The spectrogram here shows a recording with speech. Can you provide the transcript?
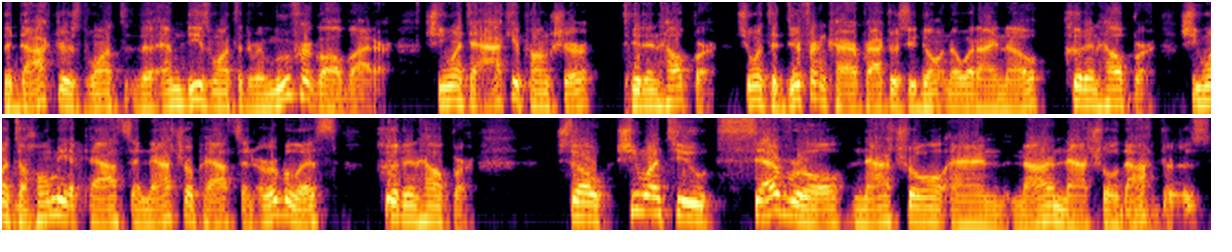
the doctors want the MDs wanted to remove her gallbladder. She went to acupuncture, didn't help her. She went to different chiropractors who don't know what I know, couldn't help her. She went to homeopaths and naturopaths and herbalists, couldn't help her. So she went to several natural and non-natural doctors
